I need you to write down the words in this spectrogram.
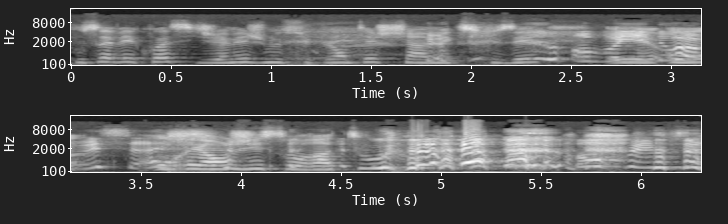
Vous savez quoi, si jamais je me suis plantée, je tiens à m'excuser. Envoyez-nous un message On réenregistrera tout. En fait, ça-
